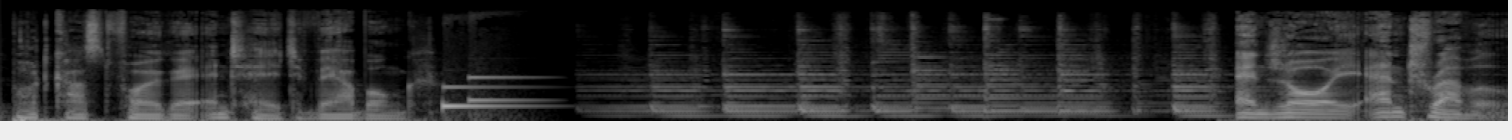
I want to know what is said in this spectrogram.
Podcast-Folge enthält Werbung. Enjoy and Travel.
